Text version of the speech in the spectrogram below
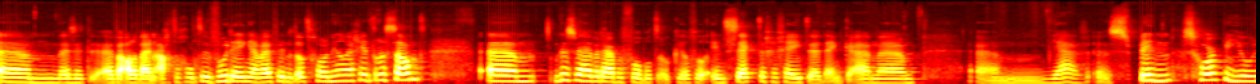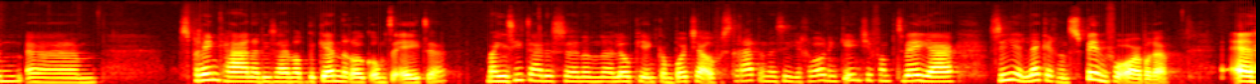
Um, we hebben allebei een achtergrond in voeding en wij vinden dat gewoon heel erg interessant. Um, dus we hebben daar bijvoorbeeld ook heel veel insecten gegeten. Denk aan ja, eh, spin, schorpioen, sprinkhanen. Die zijn wat bekender ook om te eten. Maar je ziet daar dus, eh, dan eh, loop je in Cambodja over straat en dan zie je gewoon een kindje van twee jaar, zie je lekker een spin verorberen. En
